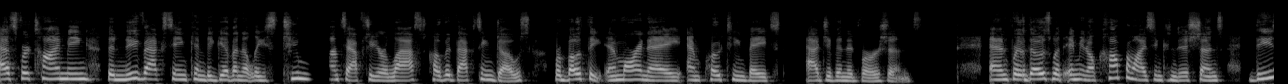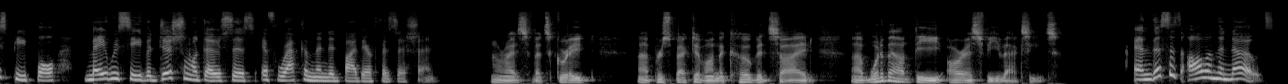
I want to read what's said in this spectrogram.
As for timing, the new vaccine can be given at least two months after your last COVID vaccine dose for both the mRNA and protein based adjuvanted versions. And for those with immunocompromising conditions, these people may receive additional doses if recommended by their physician. All right, so that's great perspective on the COVID side. Uh, what about the RSV vaccines? And this is all in the notes.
